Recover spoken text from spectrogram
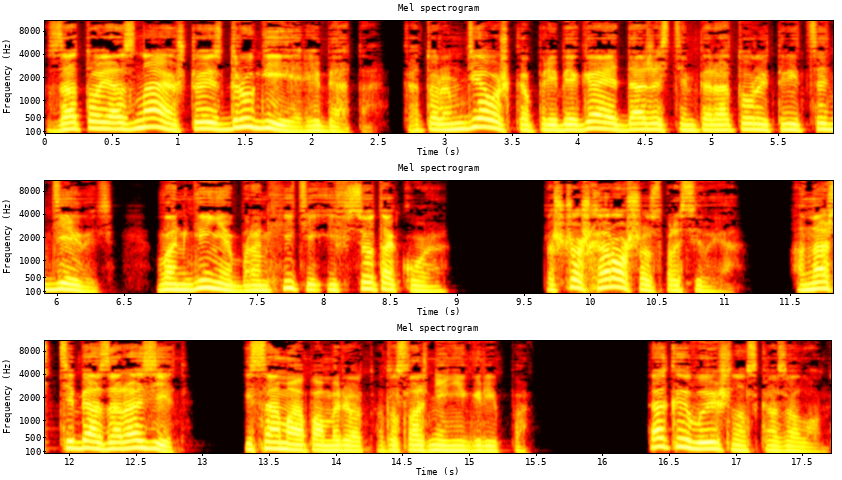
зато я знаю, что есть другие ребята, которым девушка прибегает даже с температурой 39, в ангине, бронхите и все такое. «Да что ж хорошего?» — спросил я. «Она ж тебя заразит и сама помрет от осложнений гриппа. Так и вышло, сказал он.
